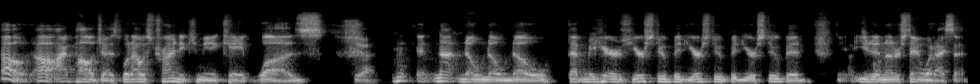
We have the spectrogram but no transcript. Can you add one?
oh oh I apologize what I was trying to communicate was Yeah. not no no no that here's you're stupid you're stupid you're stupid you didn't understand what I said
